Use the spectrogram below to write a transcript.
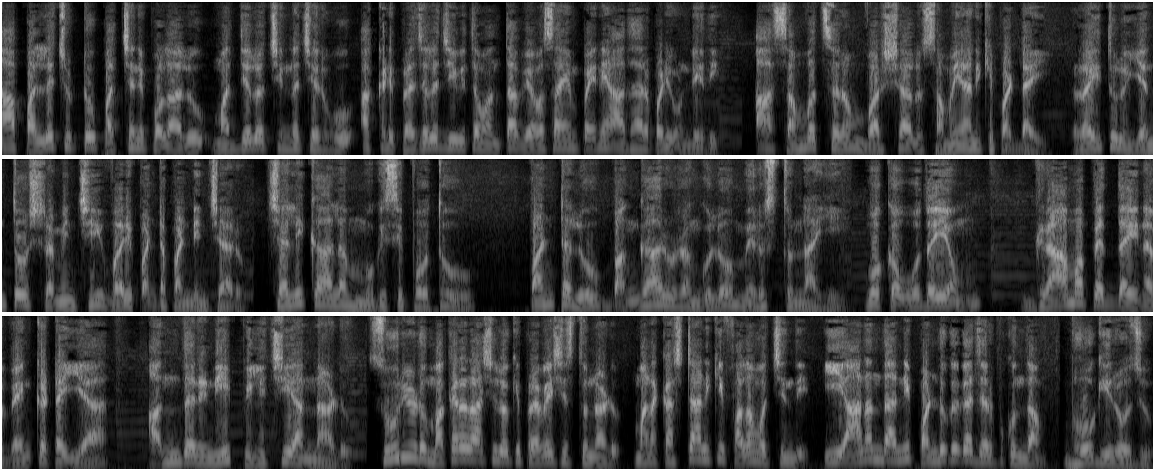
ఆ పల్లె చుట్టూ పచ్చని పొలాలు మధ్యలో చిన్న చెరువు అక్కడి ప్రజల జీవితం అంతా వ్యవసాయంపైనే ఆధారపడి ఉండేది. ఆ సంవత్సరం వర్షాలు సమయానికి పడ్డాయి. రైతులు ఎంతో శ్రమించి వరి పంట పండించారు. చలికాలం ముగిసిపోతూ పంటలు బంగారు రంగులో మెరుస్తున్నాయి. ఒక ఉదయం గ్రామ పెద్దయిన వెంకటయ్య అందరినీ పిలిచి అన్నాడు. సూర్యుడు మకర రాశిలోకి ప్రవేశిస్తున్నాడు. మన కష్టానికి ఫలం వచ్చింది. ఈ ఆనందాన్ని పండుగగా జరుపుకుందాం. భోగి రోజు.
